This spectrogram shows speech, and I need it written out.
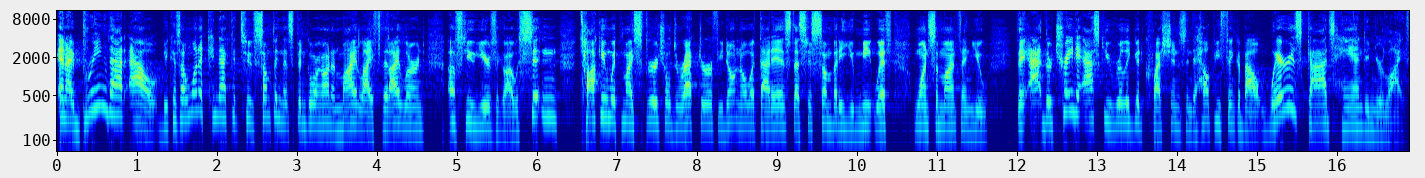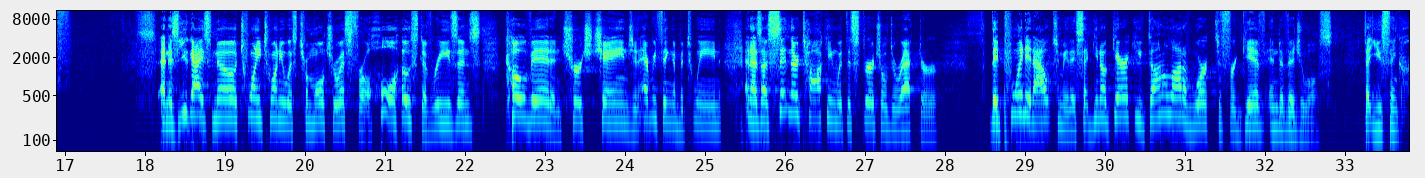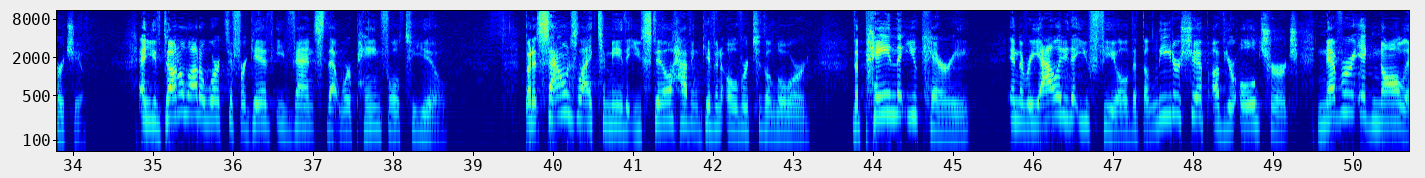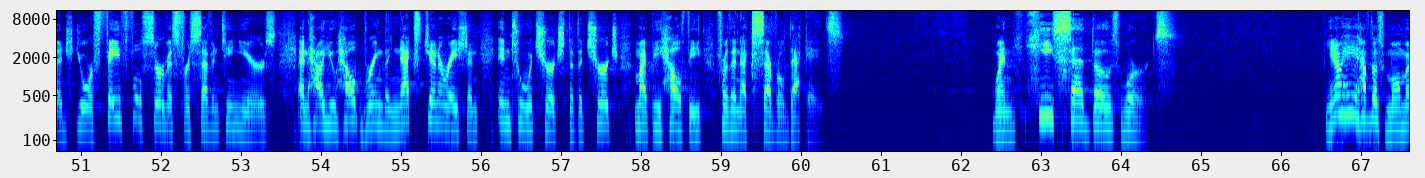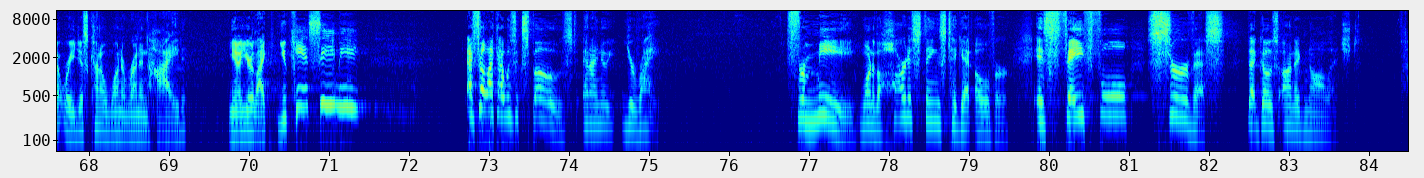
And I bring that out because I want to connect it to something that's been going on in my life that I learned a few years ago. I was sitting talking with my spiritual director. If you don't know what that is, that's just somebody you meet with once a month and you they, they're trained to ask you really good questions and to help you think about where is God's hand in your life? And as you guys know, 2020 was tumultuous for a whole host of reasons COVID and church change and everything in between. And as I was sitting there talking with the spiritual director, they pointed out to me, they said, You know, Garrick, you've done a lot of work to forgive individuals that you think hurt you. And you've done a lot of work to forgive events that were painful to you. But it sounds like to me that you still haven't given over to the Lord the pain that you carry in the reality that you feel that the leadership of your old church never acknowledged your faithful service for 17 years and how you helped bring the next generation into a church that the church might be healthy for the next several decades. When he said those words, you know how you have those moment where you just kind of want to run and hide? You know, you're like, you can't see me. I felt like I was exposed, and I knew you're right for me, one of the hardest things to get over is faithful service that goes unacknowledged.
